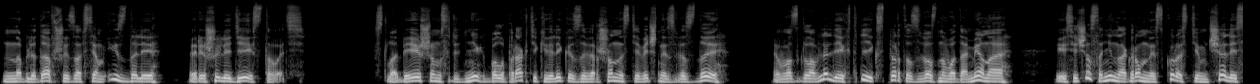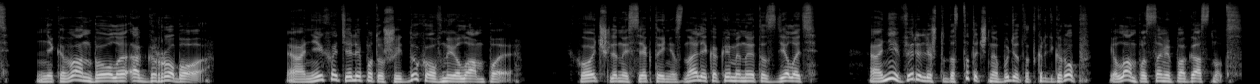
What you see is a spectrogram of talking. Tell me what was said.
наблюдавшие за всем издали, решили действовать. Слабейшим среди них был практик великой завершенности Вечной Звезды, возглавляли их три эксперта звездного домена, и сейчас они на огромной скорости мчались не к Ван Буэлэ, а к гробу. Они хотели потушить духовные лампы. Хоть члены секты и не знали, как именно это сделать, они верили, что достаточно будет открыть гроб, и лампы сами погаснут.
